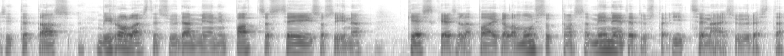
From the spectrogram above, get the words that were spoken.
sitten taas virolaisten sydämiä, niin patsas seisoi siinä keskeisellä paikalla muistuttamassa menetetystä itsenäisyydestä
